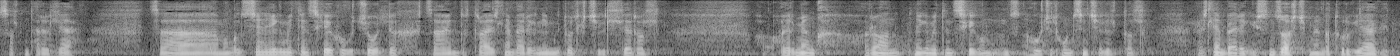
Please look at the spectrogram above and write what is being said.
асуултанд хариулъя. За Монгол Улсын нийгмийн эдийн засгийг хөгжүүлэх, за энэ дотор ажлын байрыг нэмэгдүүлэх чиглэлээр бол 2020 онд нийгмийн эдийн засгийг хөгжүүлэх үндсэн чиглэлд бол ажлын байрыг 900 орчим мянга хүргье гэд.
